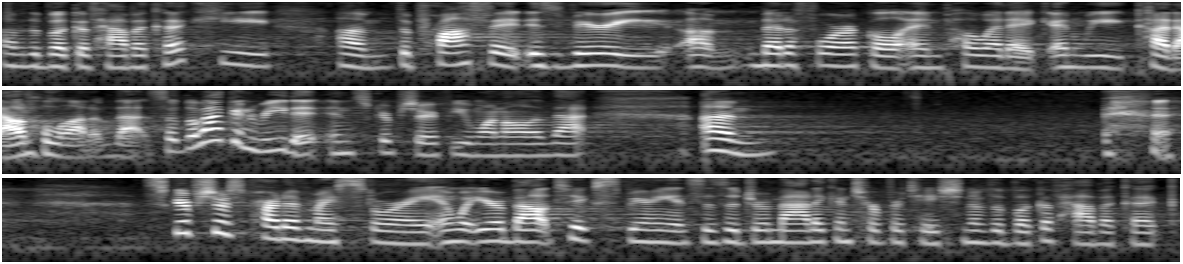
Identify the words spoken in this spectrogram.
of the book of Habakkuk. He, um, the prophet, is very um, metaphorical and poetic, and we cut out a lot of that. So go back and read it in Scripture if you want all of that. Um, Scripture is part of my story, and what you're about to experience is a dramatic interpretation of the book of Habakkuk.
